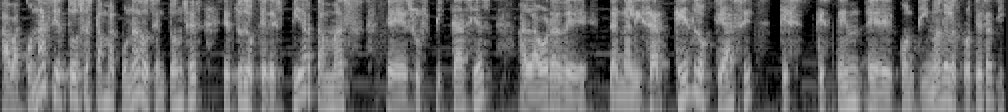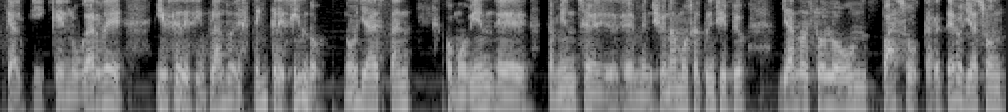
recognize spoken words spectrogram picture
a vacunarse, ya todos están vacunados. Entonces, esto es lo que despierta más eh, suspicacias a la hora de, analizar qué es lo que hace que, estén eh, continuando las protestas y que, en lugar de irse desinflando, estén creciendo, ¿no? Ya están, como bien también mencionamos al principio, ya no es solo un paso carretero, ya son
